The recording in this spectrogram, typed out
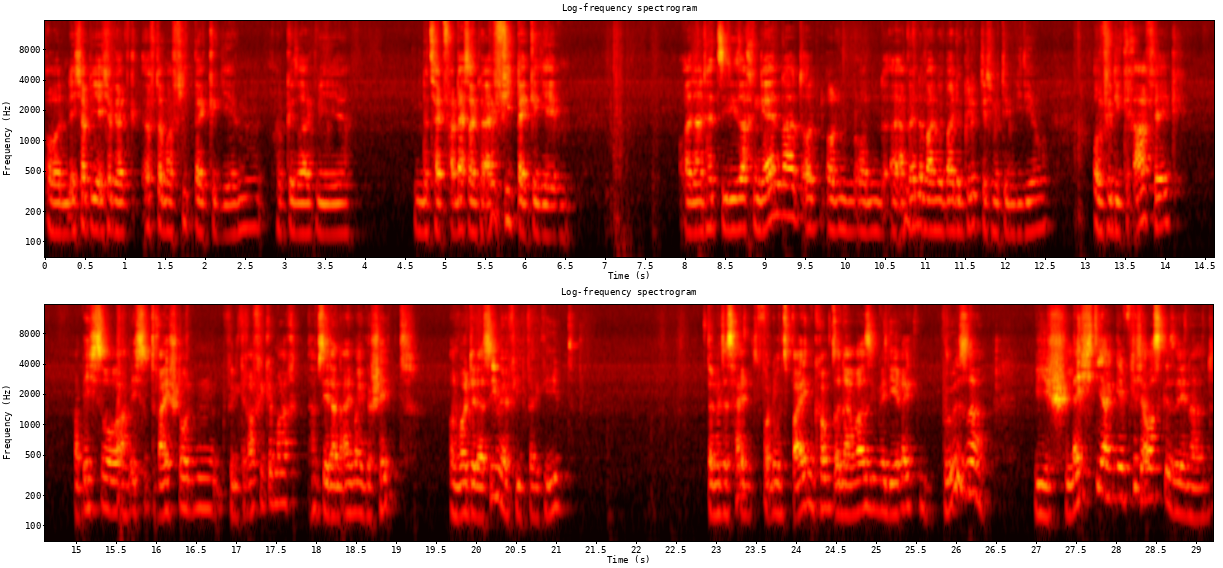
Und ich habe ihr, ich hab ihr halt öfter mal Feedback gegeben. Habe gesagt, wie mit halt verbessern können. Feedback gegeben. Und dann hat sie die Sachen geändert und, und, und äh, am Ende waren wir beide glücklich mit dem Video. Und für die Grafik habe ich, so, hab ich so drei Stunden für die Grafik gemacht, habe sie dann einmal geschickt und wollte, dass sie mir Feedback gibt. Damit es halt von uns beiden kommt. Und dann war sie mir direkt böse, wie schlecht die angeblich ausgesehen hat.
